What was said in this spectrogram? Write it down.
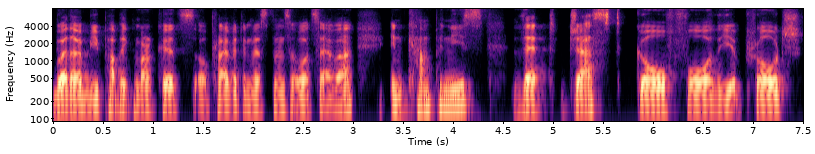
whether it be public markets or private investments or whatsoever, in companies that just go for the approach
